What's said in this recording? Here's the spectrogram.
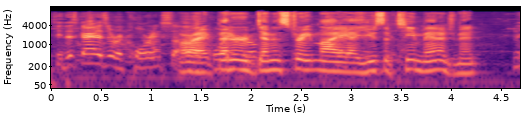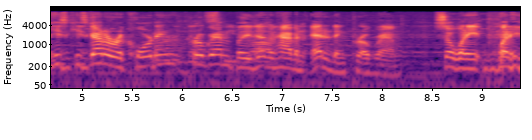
See, this guy has a recording. So, All right, recording better program. demonstrate my uh, use of team management. He's he's got a recording program, but he doesn't have an editing program. So when he when he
